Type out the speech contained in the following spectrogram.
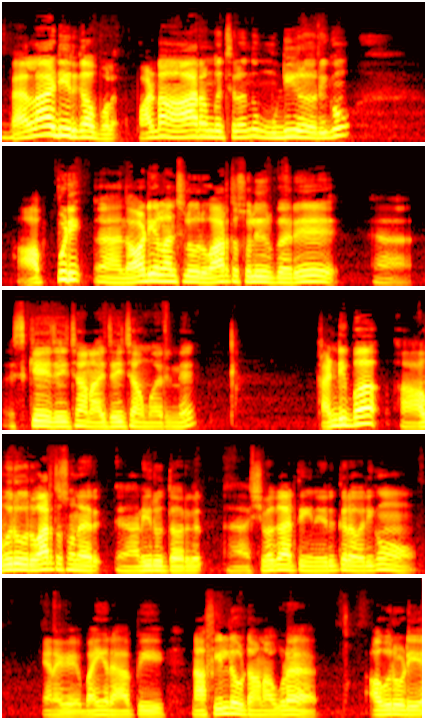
விளாடி இருக்கா போல். படம் ஆரம்பிச்சுலேருந்து முடிகிற வரைக்கும் அப்படி அந்த ஆடியோ லான்ச்சில் ஒரு வார்த்தை சொல்லியிருப்பார். எஸ்கே ஜெயிச்சா நான் ஜெயிச்சா மாதிரின்னு. கண்டிப்பாக அவர் ஒரு வார்த்தை சொன்னார் அனிருத் அவர்கள். சிவகார்த்திகேயன் இருக்கிற வரைக்கும் எனக்கு பயங்கர ஹாப்பி நான் ஃபீல்ட் அவுட் ஆனால் கூட அவருடைய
